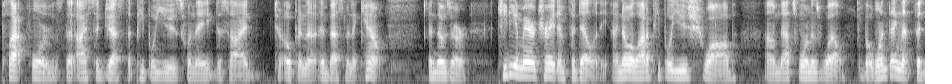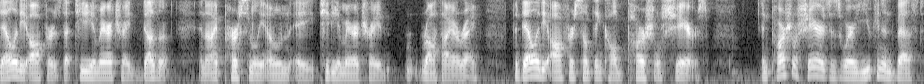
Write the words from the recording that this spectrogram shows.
platforms that I suggest that people use when they decide to open an investment account, and those are TD Ameritrade and Fidelity. I know a lot of people use Schwab. Um, that's one as well. But one thing that Fidelity offers that TD Ameritrade doesn't, and I personally own a TD Ameritrade Roth IRA, Fidelity offers something called partial shares. And partial shares is where you can invest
